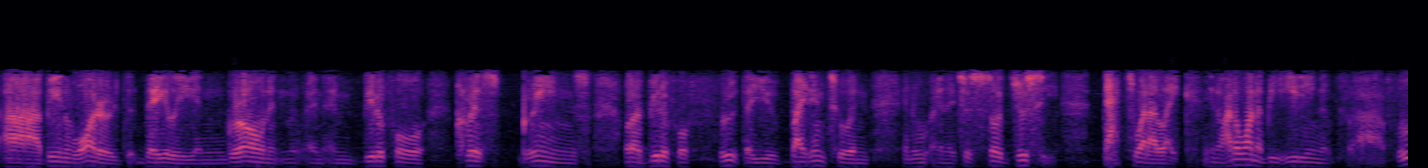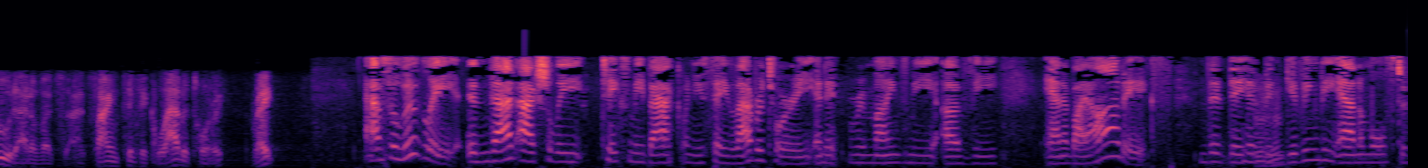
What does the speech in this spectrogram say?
uh, being watered daily and grown in, in beautiful, crisp greens or a beautiful fruit that you bite into and, and, and it's just so juicy. That's what I like. You know, I don't want to be eating uh, food out of a, a scientific laboratory, right? Absolutely. And that actually takes me back when you say laboratory, and it reminds me of the antibiotics that they have mm-hmm. been giving the animals to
